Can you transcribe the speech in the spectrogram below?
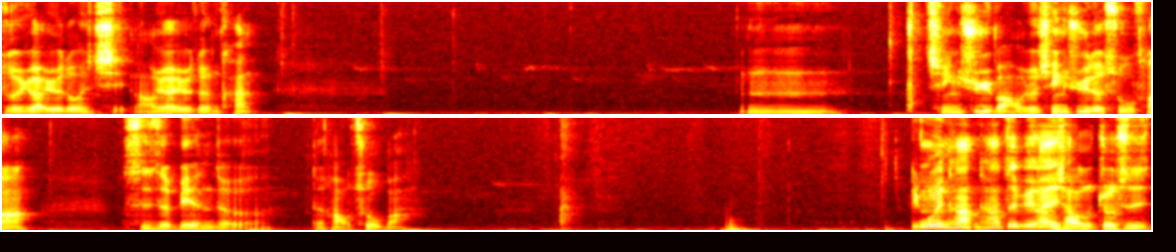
就是越来越多人写，然后越来越多人看。嗯，情绪吧，我觉得情绪的抒发是这边的的好处吧。因为他他这边爱情小说就是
